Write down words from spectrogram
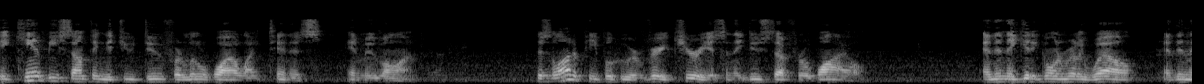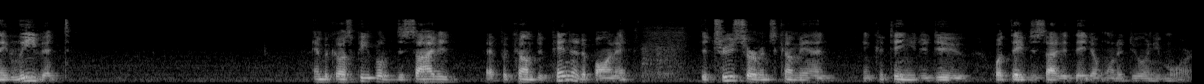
it can't be something that you do for a little while like tennis and move on. There's a lot of people who are very curious and they do stuff for a while, and then they get it going really well, and then they leave it. And because people have decided, have become dependent upon it, the true servants come in and continue to do what they've decided they don't want to do anymore.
